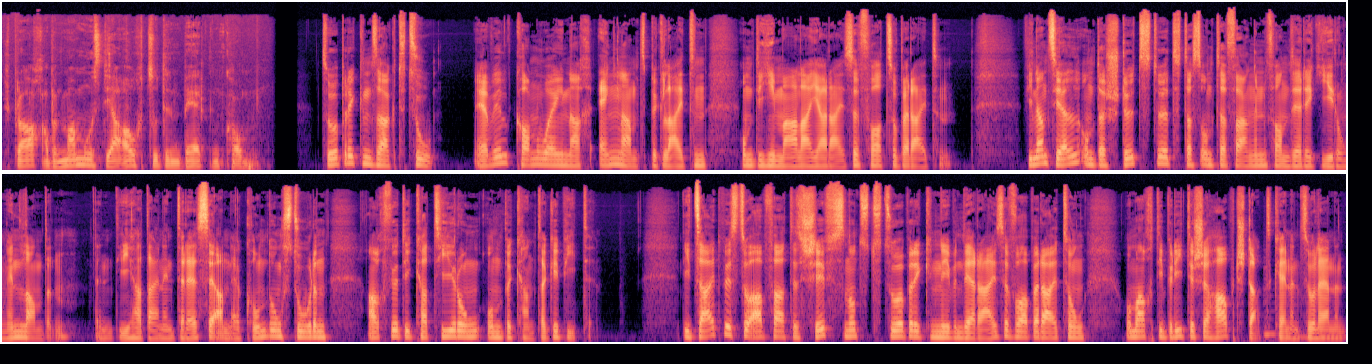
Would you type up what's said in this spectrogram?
sprach, aber man musste ja auch zu den Bergen kommen. Zurbriggen sagt zu, er will Conway nach England begleiten, um die Himalaya-Reise vorzubereiten. Finanziell unterstützt wird das Unterfangen von der Regierung in London, denn die hat ein Interesse an Erkundungstouren, auch für die Kartierung unbekannter Gebiete. Die Zeit bis zur Abfahrt des Schiffs nutzt Zurbriggen neben der Reisevorbereitung, um auch die britische Hauptstadt kennenzulernen.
